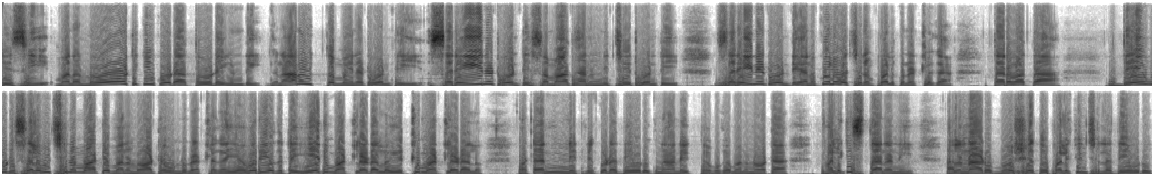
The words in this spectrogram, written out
చేసి మన నోటికి కూడా తోడయుండి జ్ఞానయుక్తమైనటువంటి సరైనటువంటి సమాధానం ఇచ్చేటువంటి సరైనటువంటి అనుకూల వచనం పలుకున్నట్లుగా తర్వాత దేవుడు సెలవిచ్చిన మాటే మన నోట ఉండునట్లుగా ఎవరి ఎదుట ఏది మాట్లాడాలో ఎట్లు మాట్లాడాలో వాటన్నిటిని కూడా దేవుడు జ్ఞానయుక్తముగా మన నోట పలికిస్తానని అలనాడు మోషతో పలికించిన దేవుడు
